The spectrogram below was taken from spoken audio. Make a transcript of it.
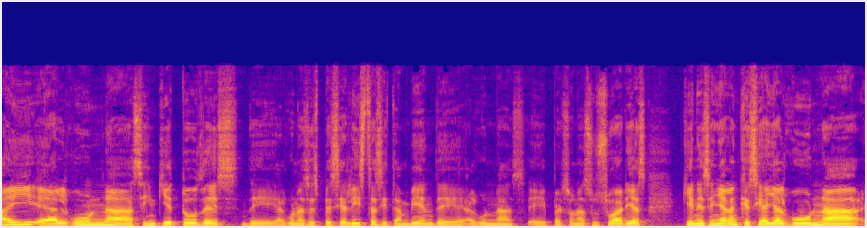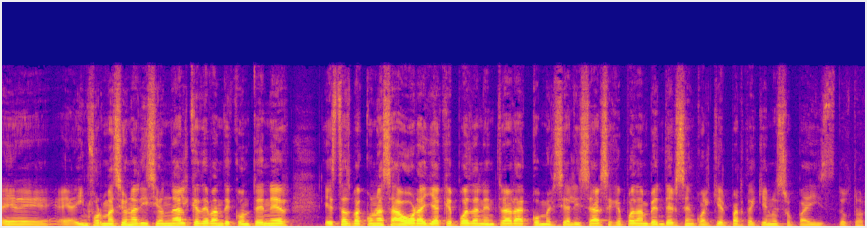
Hay eh, algunas inquietudes de algunas especialistas y también de algunas eh, personas usuarias quienes señalan que si hay alguna eh, información adicional que deban de contener estas vacunas ahora ya que puedan entrar a comercializarse, que puedan venderse en cualquier parte aquí en nuestro país, doctor.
